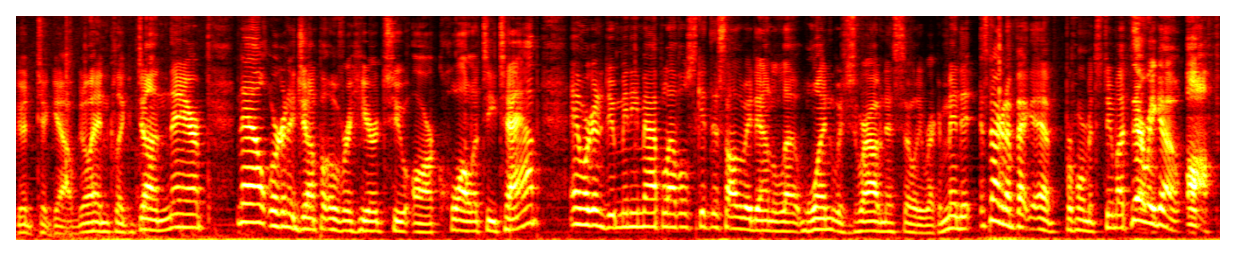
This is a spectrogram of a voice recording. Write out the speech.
good to go. Go ahead and click done there. Now we're going to jump over here to our quality tab and we're going to do mini map levels. Get this all the way down to level 1, which is where I would necessarily recommend it. It's not going to affect uh, performance too much. There we go. Off.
